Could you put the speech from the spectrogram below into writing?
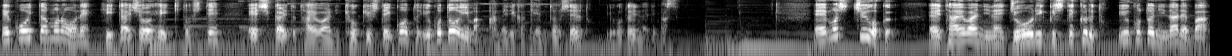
えこういったものをね、非対称兵器として、えしっかりと台湾に供給していこうということを今、アメリカ検討しているということになります。えもし中国、え台湾にね、上陸してくるということになれば、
